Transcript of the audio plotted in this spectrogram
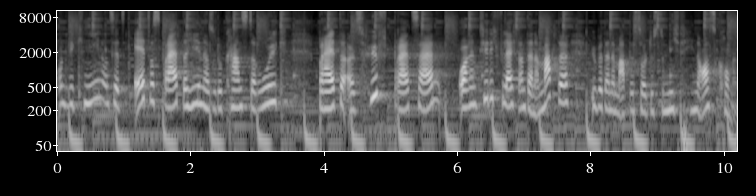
Und wir knien uns jetzt etwas breiter hin. Also du kannst da ruhig breiter als hüftbreit sein. Orientiere dich vielleicht an deiner Matte. Über deine Matte solltest du nicht hinauskommen.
